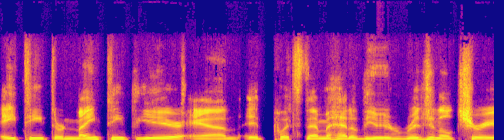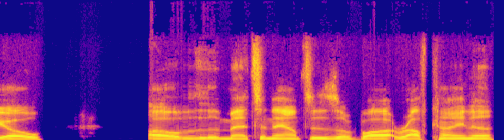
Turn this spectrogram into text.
18th or 19th year and it puts them ahead of the original trio of the Mets announcers of Bob, Ralph Kiner,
